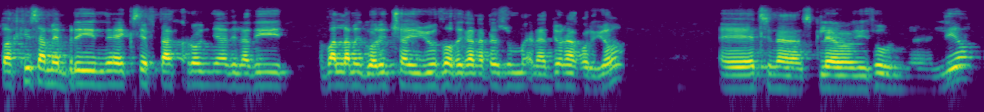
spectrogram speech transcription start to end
το αρχίσαμε πριν 6-7 χρόνια, δηλαδή βάλαμε κορίτσια οι U12 να παίζουν εναντίον αγοριών, ε, έτσι να σκληροποιηθούν ε, λίγο.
